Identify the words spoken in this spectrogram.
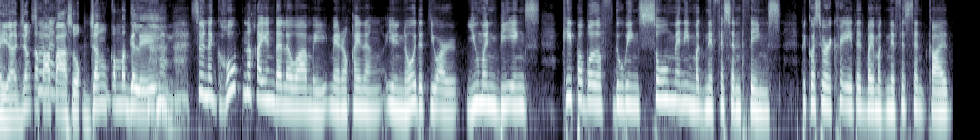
Ayan, diyan ka So, nag- papasok. Diyan ka magaling. So, nag-hope na kayong dalawa, may, meron kayo ng, you know that you are human beings capable of doing so many magnificent things because we were created by magnificent God.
